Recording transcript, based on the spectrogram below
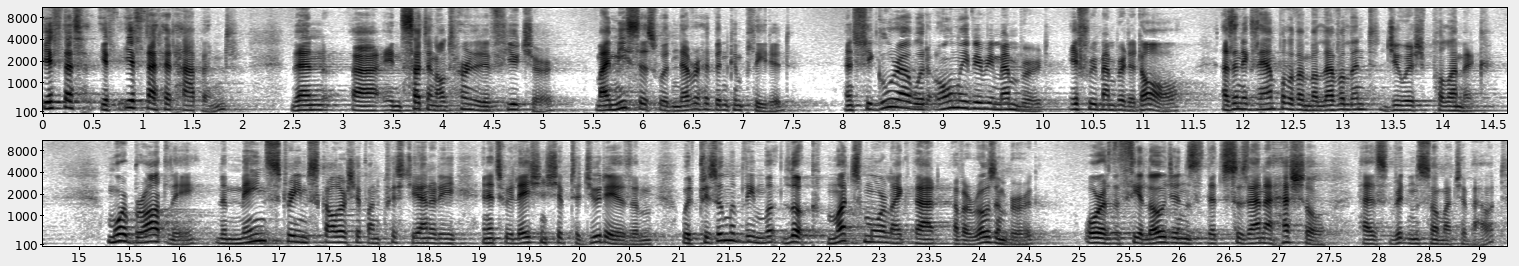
If, that, if, if that had happened, then uh, in such an alternative future, mimesis would never have been completed, and Figura would only be remembered, if remembered at all, as an example of a malevolent Jewish polemic. More broadly, the mainstream scholarship on Christianity and its relationship to Judaism would presumably look much more like that of a Rosenberg or of the theologians that Susannah Heschel has written so much about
